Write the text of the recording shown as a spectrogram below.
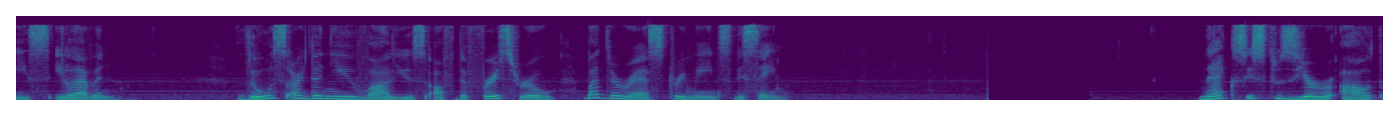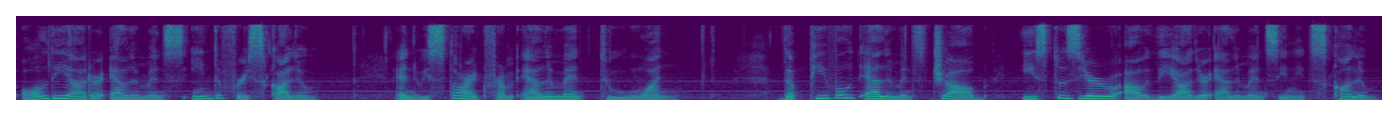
is 11. Those are the new values of the first row, but the rest remains the same. Next is to zero out all the other elements in the first column, and we start from element 2, 1. The pivot element's job is to zero out the other elements in its column.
